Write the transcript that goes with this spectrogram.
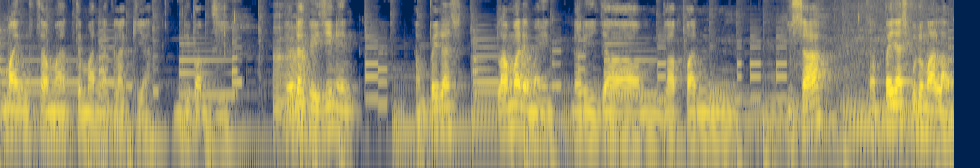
main sama teman laki-laki ya di PUBG ya udah aku izinin sampai jam lama dia main dari jam 8 Isa sampai jam 10 malam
